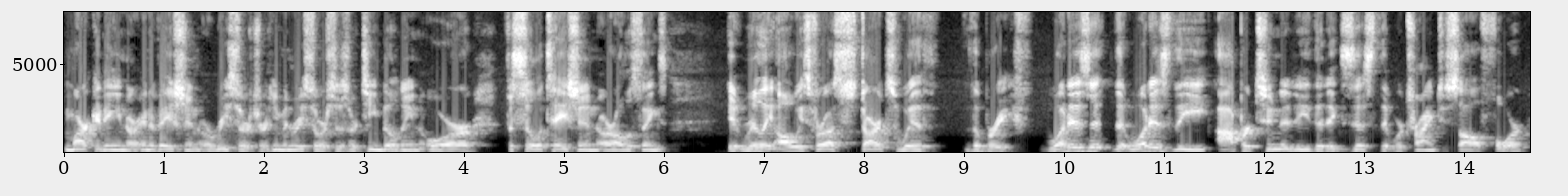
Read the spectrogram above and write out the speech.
marketing or innovation or research or human resources or team building or facilitation or all those things. It really always for us starts with the brief? What is it that what is the opportunity that exists that we're trying to solve for?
